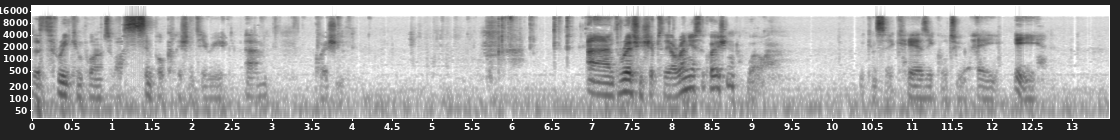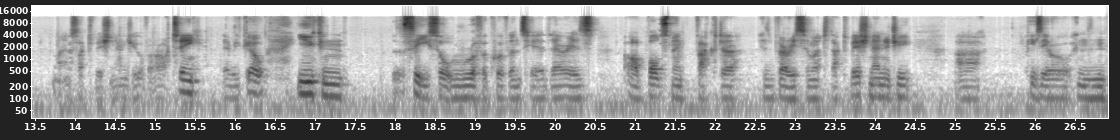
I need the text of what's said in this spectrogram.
The three components of our simple collision theory um, equation. And the relationship to the Arrhenius equation, well, we can say K is equal to AE minus activation energy over RT. There we go. You can see sort of rough equivalents here. There is our Boltzmann factor is very similar to the activation energy. Uh, P0 and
